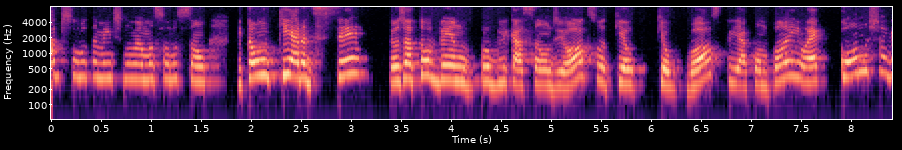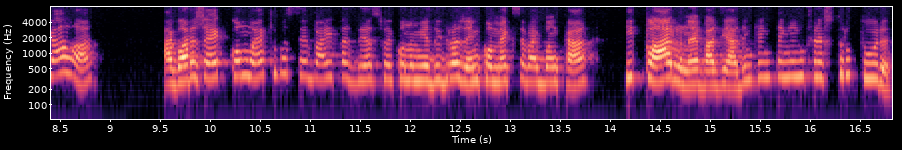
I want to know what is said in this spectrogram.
absolutamente não é uma solução. Então, o que era de ser, eu já estou vendo publicação de Oxford, que eu, que eu gosto e acompanho, é como chegar lá. Agora já é como é que você vai fazer a sua economia do hidrogênio, como é que você vai bancar, e claro, né, baseado em quem tem a infraestrutura.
